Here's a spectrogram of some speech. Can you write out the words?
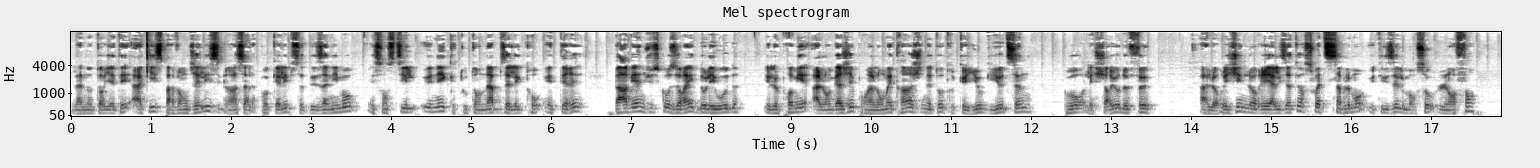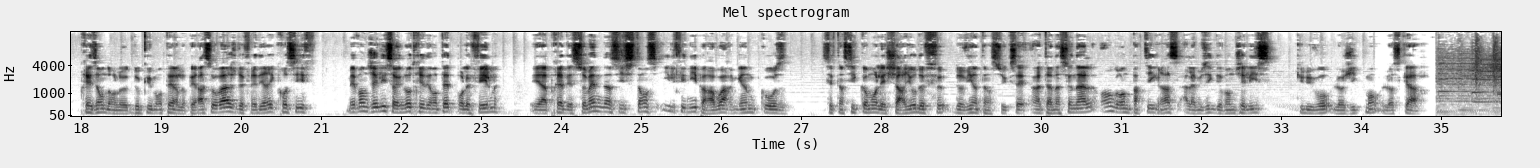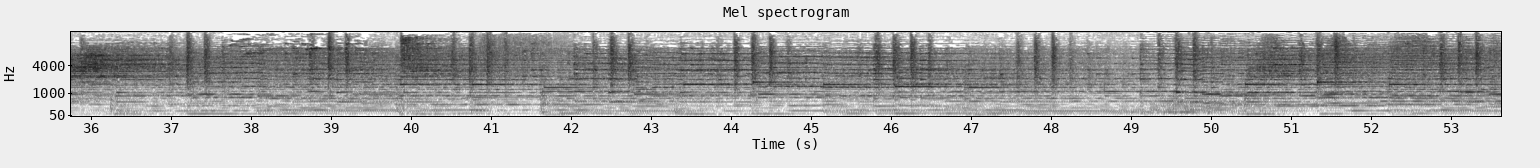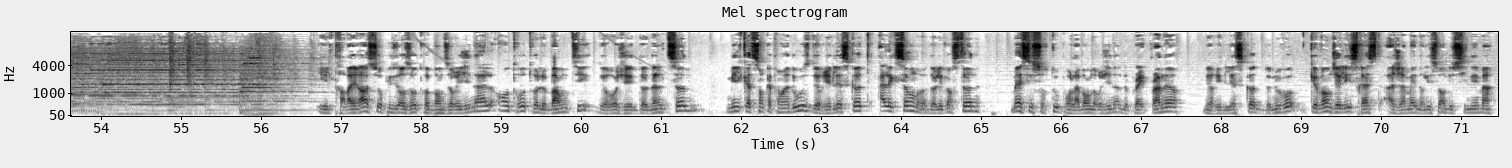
La notoriété acquise par Vangelis grâce à l'apocalypse des animaux et son style unique tout en nappes électro-éthérées parviennent jusqu'aux oreilles d'Hollywood et le premier à l'engager pour un long métrage n'est autre que Hugh Hudson pour Les chariots de feu. À l'origine, le réalisateur souhaite simplement utiliser le morceau L'enfant présent dans le documentaire L'Opéra Sauvage de Frédéric Rossif. Mais Vangelis a une autre idée en tête pour le film, et après des semaines d'insistance, il finit par avoir gain de cause. C'est ainsi comment Les Chariots de Feu devient un succès international, en grande partie grâce à la musique de Vangelis, qui lui vaut logiquement l'Oscar. Il travaillera sur plusieurs autres bandes originales, entre autres le Bounty de Roger Donaldson, 1492 de Ridley Scott, Alexandre d'Oliver Stone, mais c'est surtout pour la bande originale de Blade Runner, de Ridley Scott de nouveau, que Vangelis reste à jamais dans l'histoire du cinéma.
